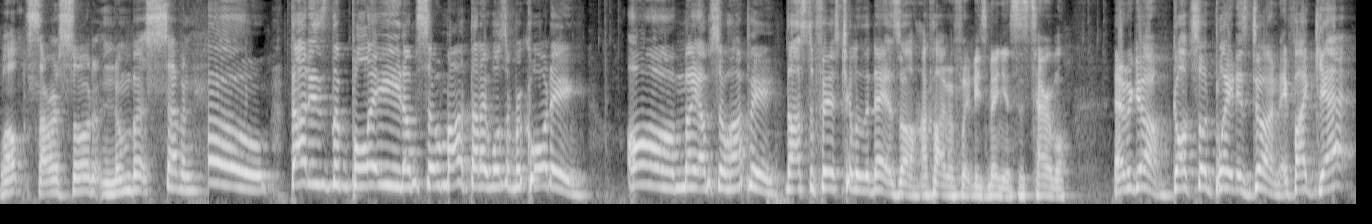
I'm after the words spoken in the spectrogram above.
Well, Sarasword number seven. Oh, that is the blade. I'm so mad that I wasn't recording. Oh, mate, I'm so happy. That's the first kill of the day as well. I can't even flick these minions. This is terrible. There we go. God Sword Blade is done. If I get...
